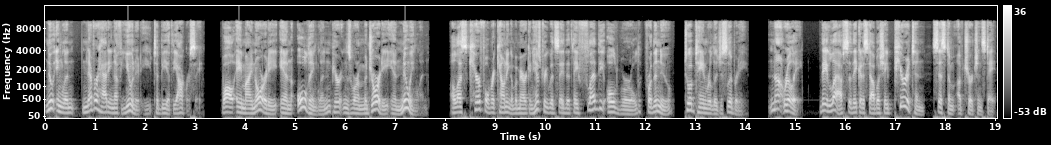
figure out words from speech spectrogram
New England never had enough unity to be a theocracy. While a minority in Old England, Puritans were a majority in New England. A less careful recounting of American history would say that they fled the old world for the new to obtain religious liberty. Not really. They left so they could establish a Puritan system of church and state.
